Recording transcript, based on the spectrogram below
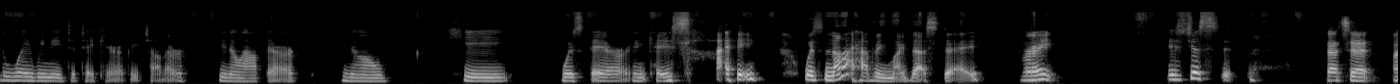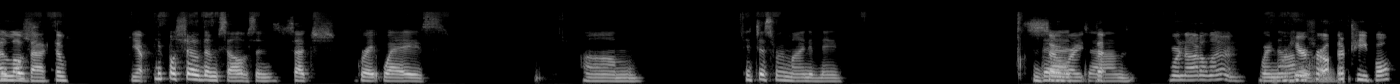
the way we need to take care of each other, you know, out there. You know, he was there in case I was not having my best day. Right. It's just eh, that's it. I love that. The, yep. People show themselves in such great ways. Um it just reminded me that, so right that um, we're not alone. We're not we're here alone. for other people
